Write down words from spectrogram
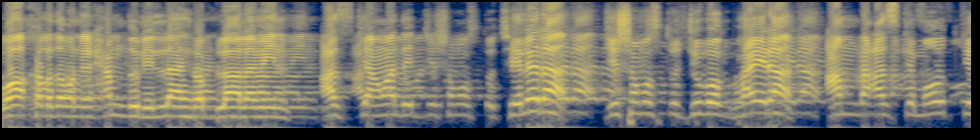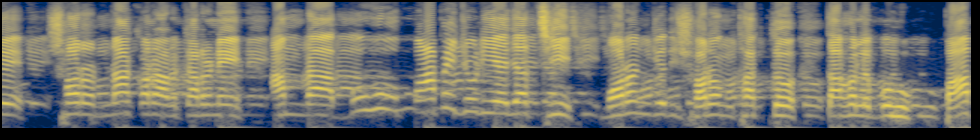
ওয়া আখিরু দাওয়ানা আলহামদুলিল্লাহি ছেলেরা, যে সমস্ত যুবক ভাইরা, আমরা আজকে স্মরণ না করার কারণে আমরা বহু পাপে জড়িয়ে যাচ্ছি। মরণ যদি স্মরণ থাকতো, তাহলে বহু পাপ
